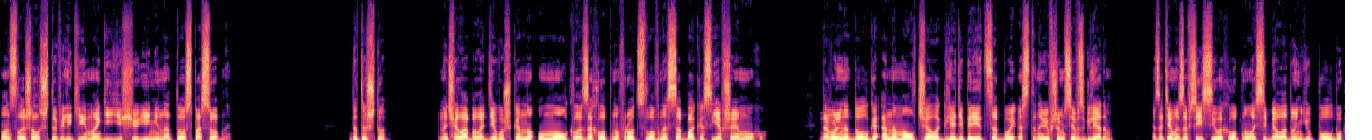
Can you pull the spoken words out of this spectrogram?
Он слышал, что великие маги еще и не на то способны. «Да ты что?» Начала была девушка, но умолкла, захлопнув рот, словно собака, съевшая муху. Довольно долго она молчала, глядя перед собой остановившимся взглядом. Затем изо всей силы хлопнула себя ладонью по лбу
